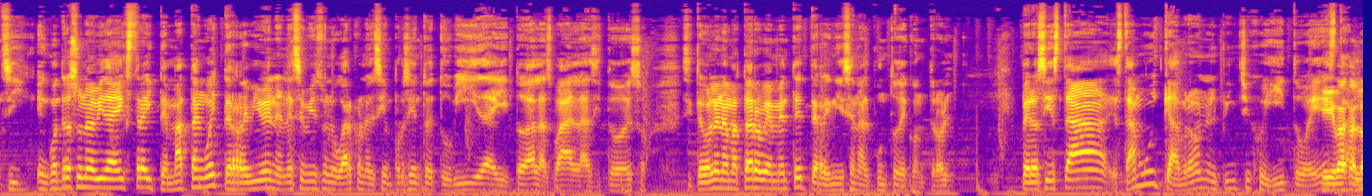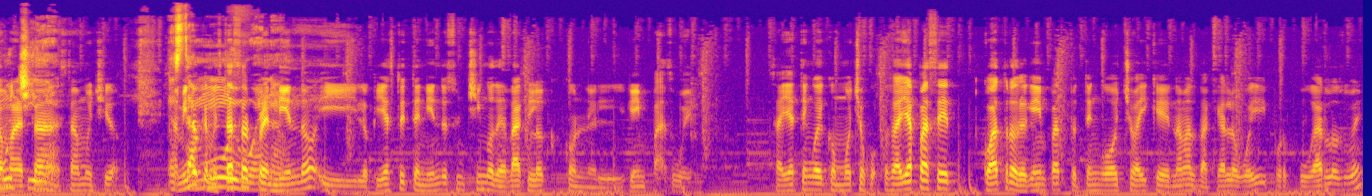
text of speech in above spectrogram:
Si encuentras una vida extra y te matan, güey, te reviven en ese mismo lugar con el 100% de tu vida y todas las balas y todo eso. Si te vuelven a matar, obviamente, te reinician al punto de control. Pero sí está, está muy cabrón el pinche jueguito, eh. Sí, bájalo, muy está, está, muy chido. a mí lo que me está sorprendiendo y lo que ya estoy teniendo es un chingo de backlog con el Game Pass, güey. O sea, ya tengo ahí como 8 O sea, ya pasé 4 del Game Pass, pero tengo 8 ahí que nada más vaquearlo, güey, por jugarlos, güey.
